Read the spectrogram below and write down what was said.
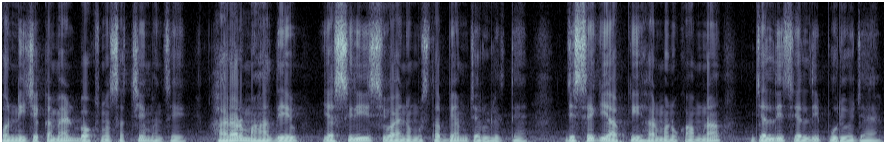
और नीचे कमेंट बॉक्स में सच्चे मन से हर हर महादेव या श्री शिवाय नमस्तभ्यम ज़रूर लिखते हैं, जिससे कि आपकी हर मनोकामना जल्दी से जल्दी पूरी हो जाए।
